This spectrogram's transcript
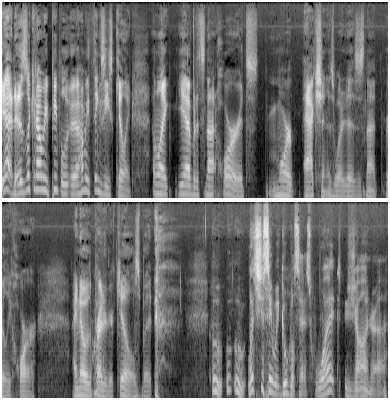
Yeah, it is. Look at how many people, uh, how many things he's killing. I'm like, yeah, but it's not horror. It's more action, is what it is. It's not really horror. I know the predator kills, but ooh, ooh, ooh. Let's just say what Google says. What genre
